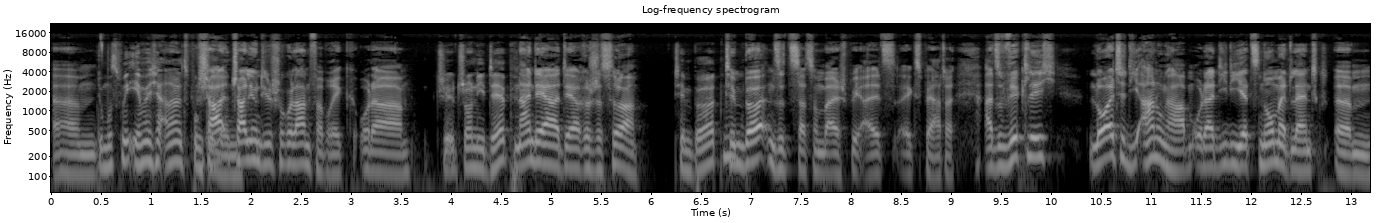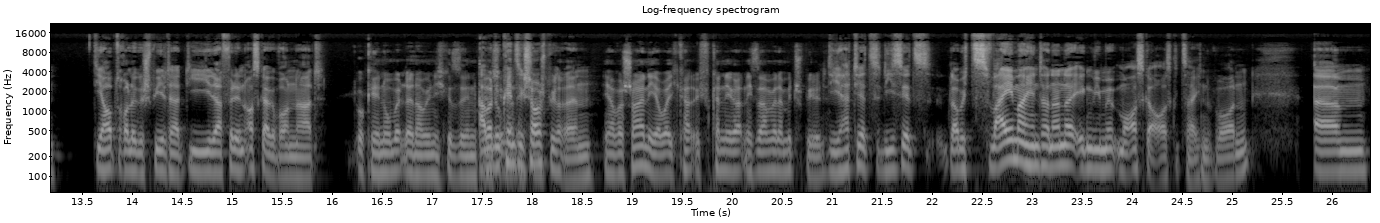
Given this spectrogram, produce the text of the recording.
Ähm, Du musst mir irgendwelche Anhaltspunkte Char nennen. Charlie und die Schokoladenfabrik oder Johnny Depp, nein, der der Regisseur. Tim Burton. Tim Burton sitzt da zum Beispiel als Experte. Also wirklich Leute, die Ahnung haben oder die, die jetzt Nomadland ähm, die Hauptrolle gespielt hat, die dafür den Oscar gewonnen hat. Okay, Nomadland habe ich nicht gesehen. Kann Aber du kennst die Schauspielerin. Ja, wahrscheinlich, aber ich kann, ich kann dir gerade nicht sagen, wer da mitspielt. Die hat jetzt, die ist jetzt, glaube ich, zweimal hintereinander irgendwie mit dem Oscar ausgezeichnet worden. Ähm,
